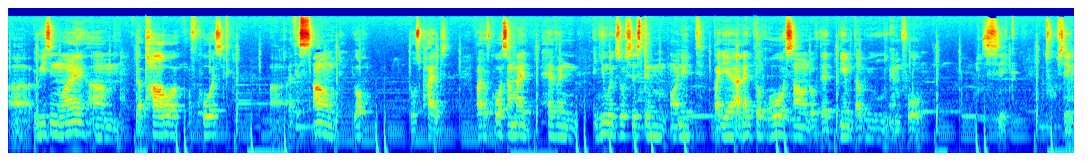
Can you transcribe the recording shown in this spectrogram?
uh, reason why um, the power of course uh, the sound yo those pipes. But of course I might have an, a new exhaust system on it. But yeah I like the raw sound of that BMW M4 sick too sick.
